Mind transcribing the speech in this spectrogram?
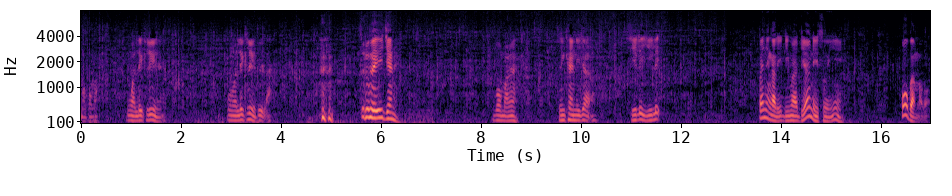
မမဟိုမှာလက်ကလေးနဲ့ဟိုမှာလက်ကလေးတွေ့လားသူတို့ရဲ့အေးချမ်းတယ်ဘောမှာလဲဇင်ခံနေကြရေးလေးရေးလေးပန်းညံကလေးဒီမှာဒီကနေဆိုရင်ဟိုးဘက်မှာပေါ့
